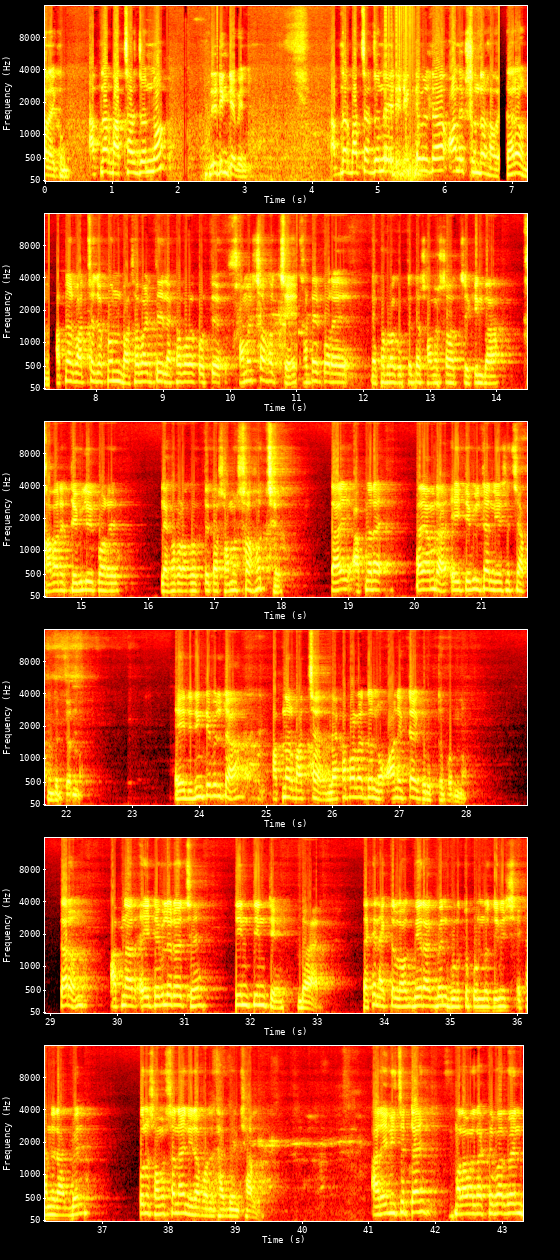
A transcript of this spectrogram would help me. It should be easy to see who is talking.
Speaker 1: আলাইকুম। আপনার বাচ্চার জন্য রিডিং টেবিল আপনার বাচ্চার জন্য এই রিডিং টেবিলটা অনেক সুন্দর হবে। কারণ আপনার বাচ্চা যখন বাসা বাড়িতে লেখাপড়া করতে সমস্যা হচ্ছে, খাটের পরে লেখাপড়া করতে তার সমস্যা হচ্ছে কিংবা খাবারের টেবিলের পরে লেখাপড়া করতে তার সমস্যা হচ্ছে, তাই আপনারা, তাই আমরা এই টেবিলটা নিয়ে এসেছি আপনাদের জন্য। এই রিডিং টেবিলটা আপনার বাচ্চার লেখাপড়ার জন্য অনেকটাই গুরুত্বপূর্ণ। কারণ আপনার এই টেবিলে রয়েছে তিন তিনটে ডয়ার দেখেন, একটা লক দিয়ে রাখবেন, গুরুত্বপূর্ণ জিনিস এখানে রাখবেন। কোনো সমস্যা নাই, নিরাপদে থাকবে ইনশাল্লাহ আর এই নিচেরটায় মালামাল রাখতে পারবেন।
